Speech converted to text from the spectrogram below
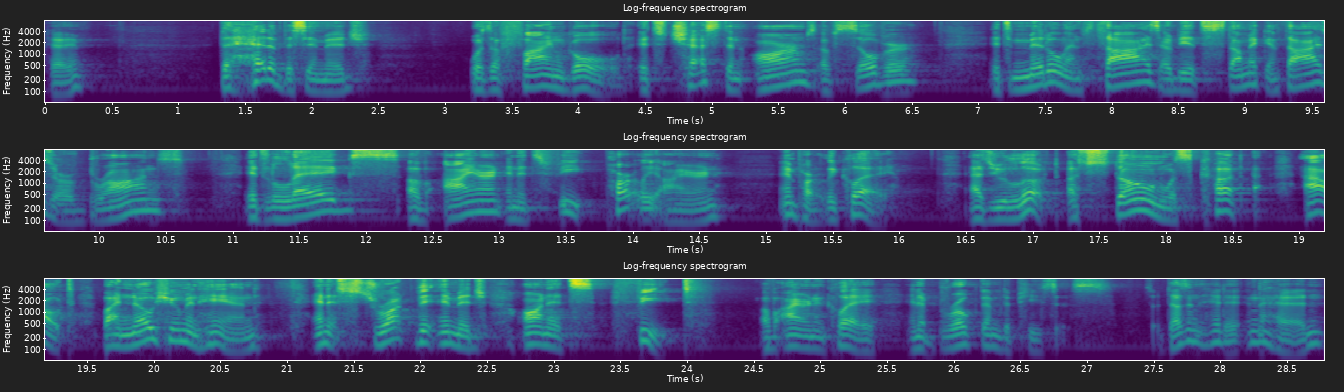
Okay? The head of this image was of fine gold, its chest and arms of silver, its middle and thighs, that would be its stomach and thighs, are of bronze its legs of iron and its feet partly iron and partly clay. As you looked, a stone was cut out by no human hand, and it struck the image on its feet of iron and clay, and it broke them to pieces. So it doesn't hit it in the head,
